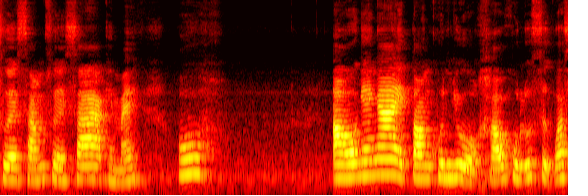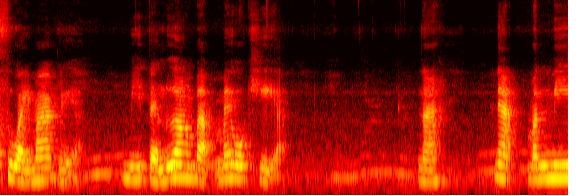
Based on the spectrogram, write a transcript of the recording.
ซวยซ้ำซวยซากเห็นไหมโอ้เอาง่าย ๆ ตอนคุณอยู่เขาคุณรู้สึกว่าสวยมากเลยอะมีแต่เรื่องแบบไม่โอเคอะนะ เนี่ยมันมี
